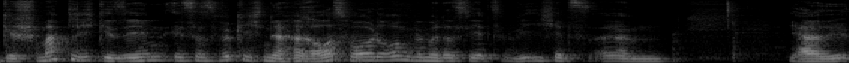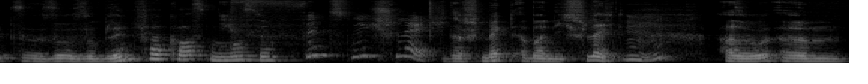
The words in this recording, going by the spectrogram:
geschmacklich gesehen ist es wirklich eine Herausforderung, wenn man das jetzt, wie ich jetzt, ähm, ja, so, so blind verkosten musste. Ich finde es nicht schlecht. Das schmeckt aber nicht schlecht. Mhm. Also, ähm,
